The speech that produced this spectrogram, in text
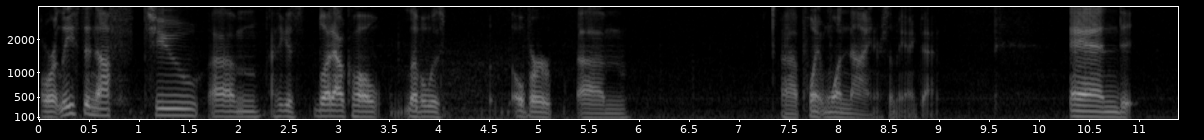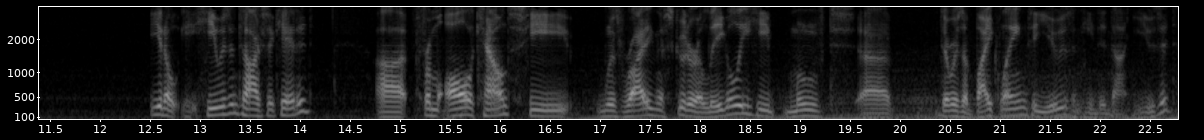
or at least enough to, um, I think his blood alcohol level was over um, uh, 0.19 or something like that. And, you know, he was intoxicated. Uh, from all accounts, he was riding the scooter illegally. He moved, uh, there was a bike lane to use, and he did not use it.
